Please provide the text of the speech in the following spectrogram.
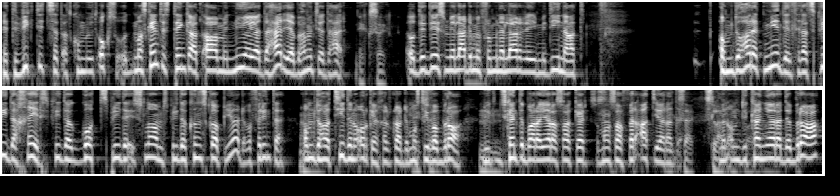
ett viktigt sätt att komma ut också. Och man ska inte tänka att ah, men nu gör jag det här, jag behöver inte göra det här. Exakt. Och det är det som jag lärde mig från mina lärare i Medina att om du har ett medel till att sprida khair, sprida gott, sprida islam, sprida kunskap, gör det. Varför inte? Om du har tiden och orken, självklart. Det måste ju vara Exakt. bra. Du, Mm. du ska inte bara göra saker, som han sa, för att göra det. Exakt. Men om du kan göra det bra,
